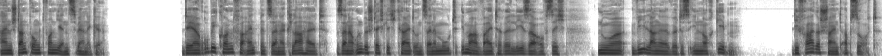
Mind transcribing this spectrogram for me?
Ein Standpunkt von Jens Wernicke. Der Rubicon vereint mit seiner Klarheit, seiner Unbestechlichkeit und seinem Mut immer weitere Leser auf sich, nur wie lange wird es ihn noch geben? Die Frage scheint absurd.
